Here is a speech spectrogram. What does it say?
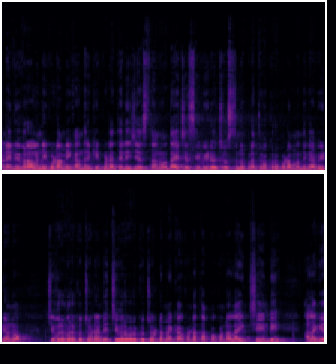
అనే వివరాలన్నీ కూడా మీకు అందరికీ కూడా తెలియజేస్తాను. దయచేసి వీడియో చూస్తున్న ప్రతి ఒక్కరు కూడా ముందుగా వీడియోను చివరి వరకు చూడండి. చివరి వరకు చూడటమే కాకుండా తప్పకుండా లైక్ చేయండి. అలాగే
